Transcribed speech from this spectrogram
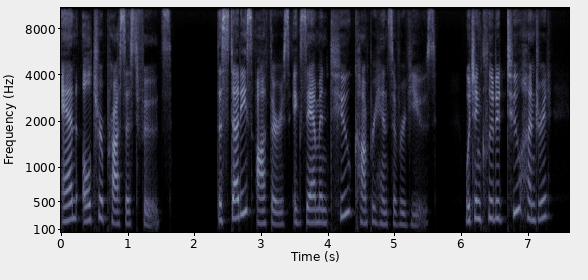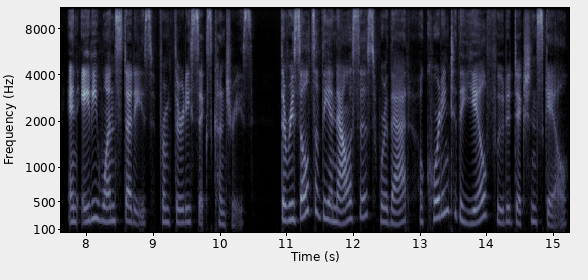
and ultra processed foods. The study's authors examined two comprehensive reviews, which included 281 studies from 36 countries. The results of the analysis were that, according to the Yale Food Addiction Scale,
